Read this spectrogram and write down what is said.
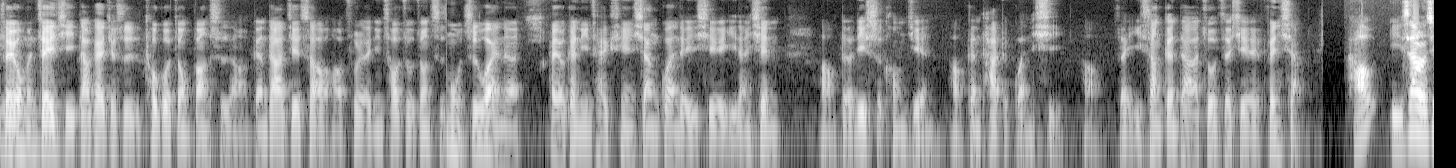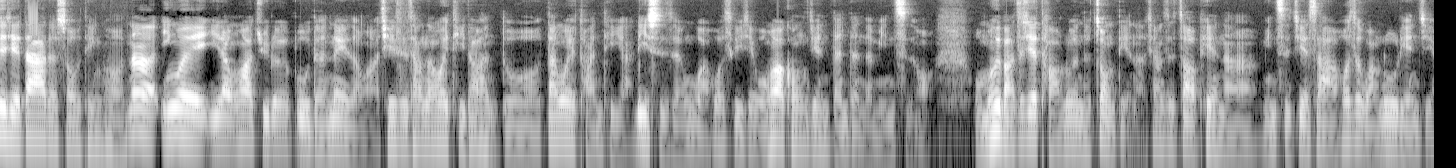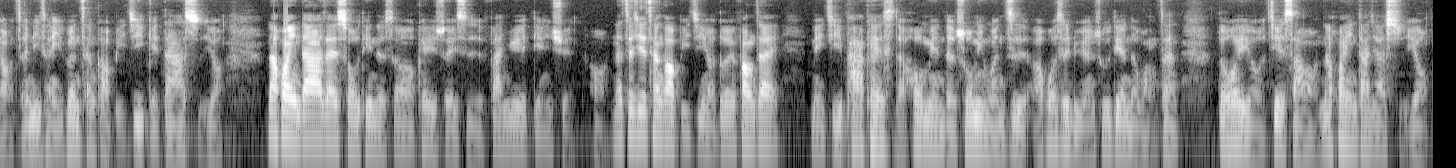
所以我们这一集大概就是透过这种方式啊，跟大家介绍哈，除了林朝祖宗之墓之外呢，还有跟林财天相关的一些宜兰县好的历史空间，好跟它的关系。好，所以以上跟大家做这些分享。好，以上谢谢大家的收听哦。那因为宜兰文化俱乐部的内容啊，其实常常会提到很多单位、团体啊、历史人物啊，或是一些文化空间等等的名词哦。我们会把这些讨论的重点啊，像是照片啊、名词介绍或是网络连接哦，整理成一份参考笔记给大家使用。那欢迎大家在收听的时候可以随时翻阅点选哦。那这些参考笔记哦，都会放在每集 podcast 的后面的说明文字啊，或是旅人书店的网站都会有介绍哦。那欢迎大家使用。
